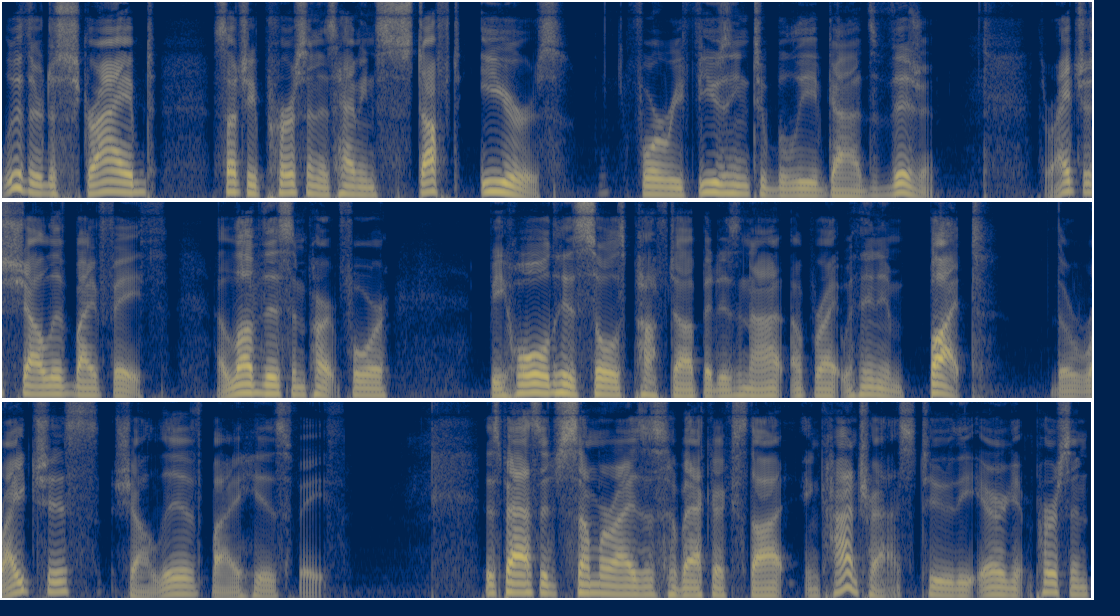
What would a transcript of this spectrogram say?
Luther described such a person as having stuffed ears for refusing to believe God's vision. The righteous shall live by faith. I love this in part four. Behold, his soul is puffed up, it is not upright within him, but the righteous shall live by his faith. This passage summarizes Habakkuk's thought in contrast to the arrogant person.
